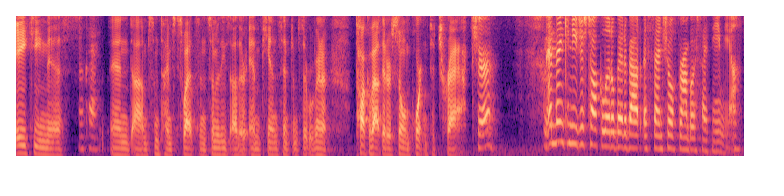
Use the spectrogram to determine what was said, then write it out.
achiness, okay. and um, sometimes sweats and some of these other MPN symptoms that we're going to talk about that are so important to track. Sure. And then can you just talk a little bit about essential thrombocythemia?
